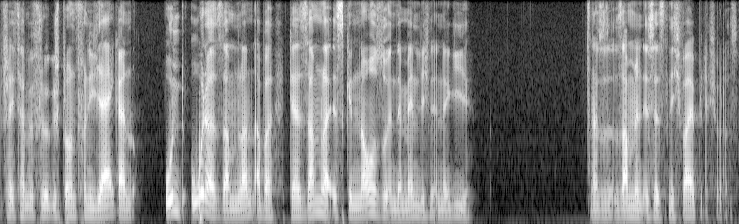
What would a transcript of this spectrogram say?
vielleicht haben wir früher gesprochen von Jägern und oder Sammlern, aber der Sammler ist genauso in der männlichen Energie. Also sammeln ist jetzt nicht weiblich oder so.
